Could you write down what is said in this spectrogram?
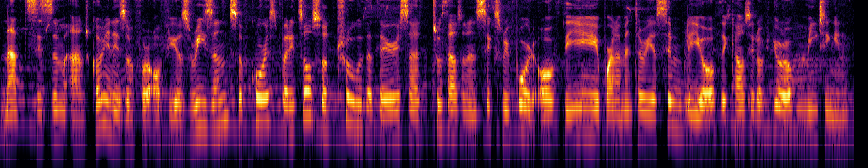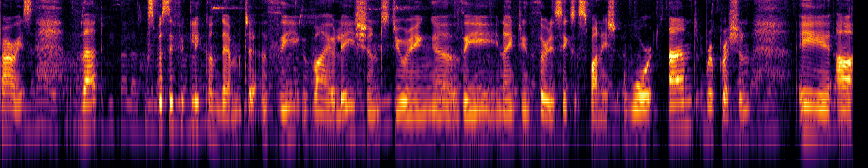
Nazism and communism for obvious reasons, of course, but it's also true that there is a 2006 report of the Parliamentary Assembly of the Council of Europe meeting in Paris that specifically condemned the violations during uh, the 1936 Spanish War and repression uh,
